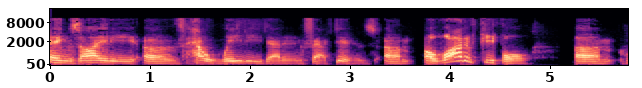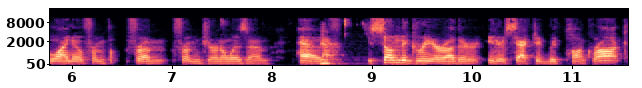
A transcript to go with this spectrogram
anxiety of how weighty that in fact is. Um, a lot of people um, who I know from from from journalism have, to some degree or other, intersected with punk rock.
